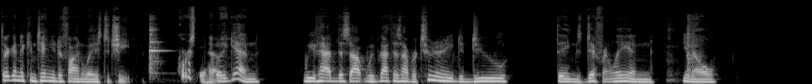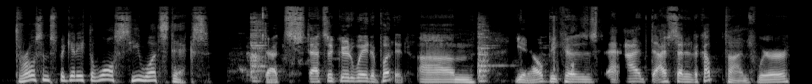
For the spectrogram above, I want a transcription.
They're going to continue to find ways to cheat. of course they have. But again, we've had this we've got this opportunity to do things differently, and you know, throw some spaghetti at the wall, see what sticks. That's that's a good way to put it. Um, you know, because I, I've said it a couple times where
